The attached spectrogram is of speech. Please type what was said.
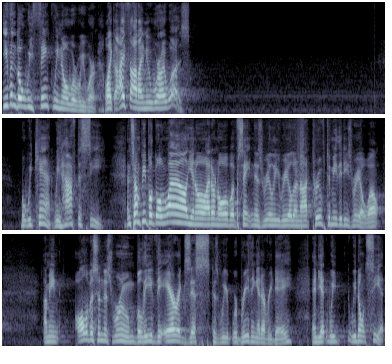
Even though we think we know where we were. Like I thought I knew where I was. But we can't. We have to see. And some people going, well, you know, I don't know if Satan is really real or not. Prove to me that he's real. Well, I mean, all of us in this room believe the air exists because we, we're breathing it every day, and yet we, we don't see it.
